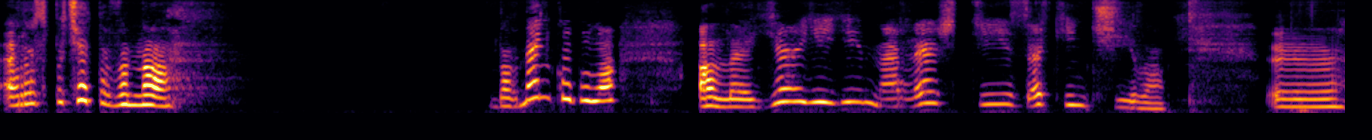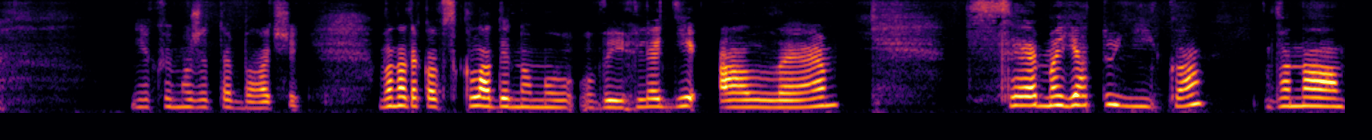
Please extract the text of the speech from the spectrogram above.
Розпочата вона давненько була, але я її нарешті закінчила. Е, як ви можете бачити, вона така в складеному вигляді, але це моя туніка. Вона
